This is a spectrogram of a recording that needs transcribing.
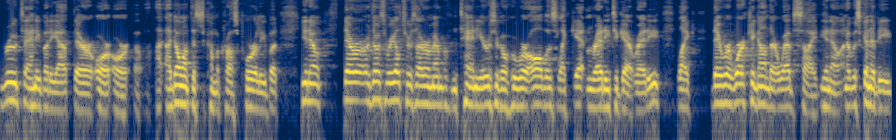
rude to anybody out there, or or uh, I don't want this to come across poorly, but you know, there are those realtors I remember from ten years ago who were always like getting ready to get ready, like they were working on their website, you know, and it was going to be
